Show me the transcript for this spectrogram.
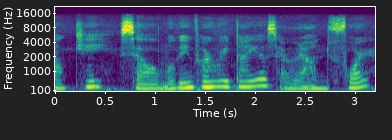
Okay, so moving forward tayo sa round 4.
